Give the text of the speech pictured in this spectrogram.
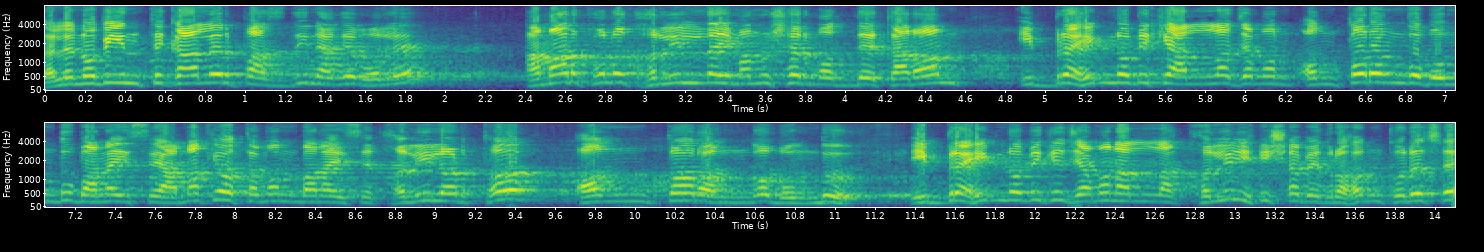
তাহলে নবী ইন্তেকালের পাঁচ দিন আগে বলে আমার কোনো খলিল নাই মানুষের মধ্যে কারণ ইব্রাহিম নবীকে আল্লাহ যেমন অন্তরঙ্গ বন্ধু বানাইছে, আমাকেও তেমন বানাইছে। খলিল অর্থ অন্তরঙ্গ বন্ধু। ইব্রাহিম নবীকে যেমন আল্লাহ খলিল হিসাবে গ্রহণ করেছে,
